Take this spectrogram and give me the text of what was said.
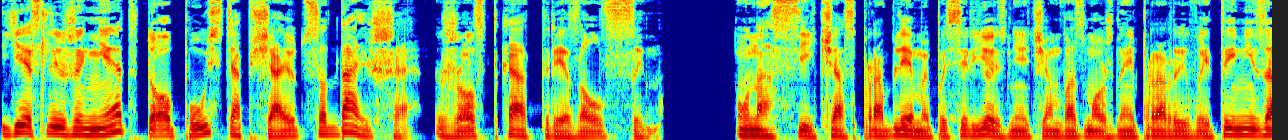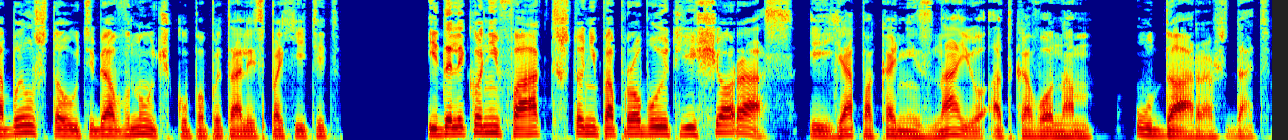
Если же нет, то пусть общаются дальше, — жестко отрезал сын. «У нас сейчас проблемы посерьезнее, чем возможные прорывы. Ты не забыл, что у тебя внучку попытались похитить? И далеко не факт, что не попробуют еще раз. И я пока не знаю, от кого нам удара ждать.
